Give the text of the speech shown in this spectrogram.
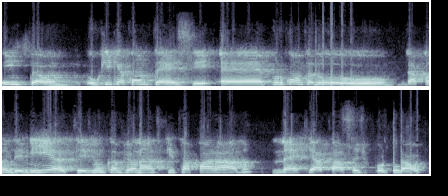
Então, o que, que acontece? É, por conta do, da pandemia, teve um campeonato que está parado, né? Que é a Taça de Portugal.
